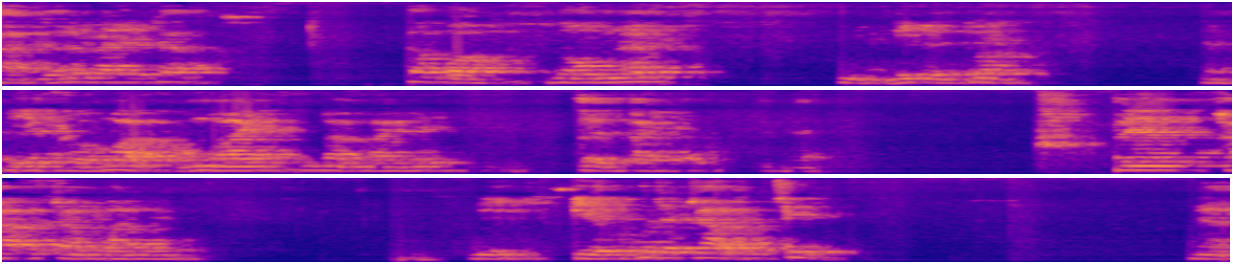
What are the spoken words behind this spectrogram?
ขาดเหลืออะไรก็ ก็บอกโยมนะอย่างนี้เป็นต้นแต่ไปยังของว่าของไม้มากมายนี่เกินไปแล้วนะเพราะฉะนั้นพระประจำวันเมีเกี่ยวกับพระเจ้าทั้งสิ้นนะ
